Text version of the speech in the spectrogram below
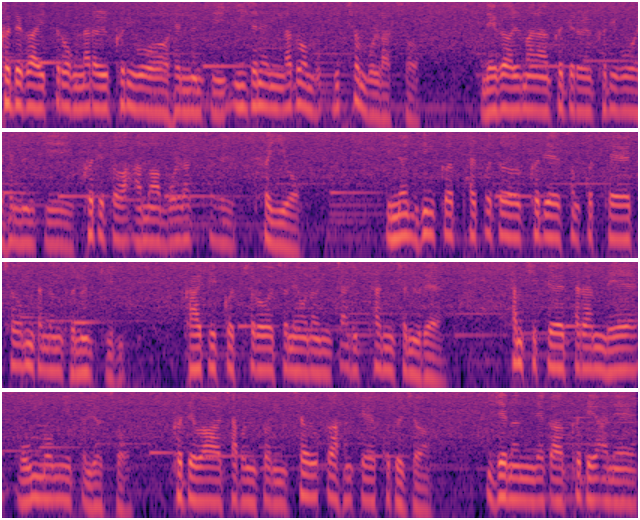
그대가 이토록 나를 그리워했는지 이전엔 나도 미처 몰랐어. 내가 얼마나 그대를 그리워했는지 그대도 아마 몰랐을 터이요. 있는 힘껏 팔뻗어 그대 손끝에 처음 닿는 그 느낌. 가지꽃으로 전해오는 짜릿한 전율에 30회 자란 내 온몸이 떨렸소. 그대와 잡은 손 세월과 함께 굳어져 이제는 내가 그대 안에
